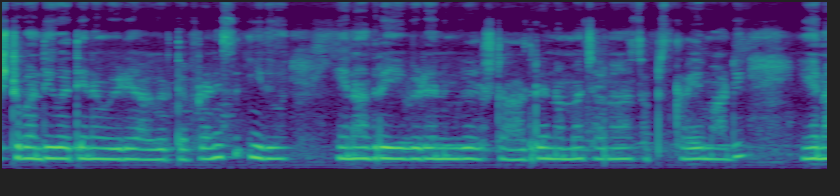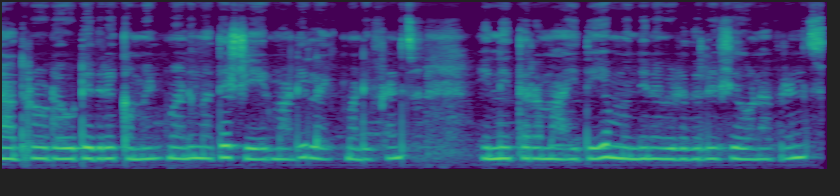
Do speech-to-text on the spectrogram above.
ಇಷ್ಟು ಬಂದು ಇವತ್ತಿನ ವೀಡಿಯೋ ಆಗಿರುತ್ತೆ ಫ್ರೆಂಡ್ಸ್ ಇದು ಏನಾದರೂ ಈ ವಿಡಿಯೋ ನಿಮಗೆ ಇಷ್ಟ ಆದರೆ ನಮ್ಮ ಚಾನಲ್ ಸಬ್ಸ್ಕ್ರೈಬ್ ಮಾಡಿ. ಏನಾದರೂ ಡೌಟ್ ಇದ್ದರೆ ಕಮೆಂಟ್ ಮಾಡಿ ಮತ್ತು ಶೇರ್ ಮಾಡಿ ಲೈಕ್ ಮಾಡಿ ಫ್ರೆಂಡ್ಸ್ ಇನ್ನಿತರ ಮಾಹಿತಿಗೆ ಮುಂದಿನ ವಿಡಿಯೋದಲ್ಲಿ ಸಿಗೋಣ friends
